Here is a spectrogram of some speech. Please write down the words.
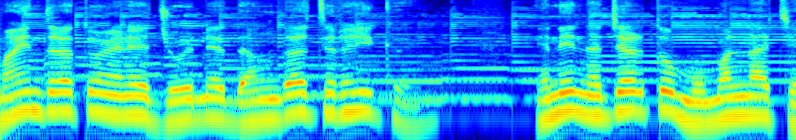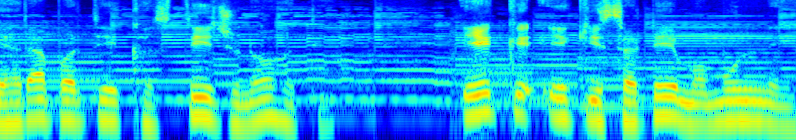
મહેન્દ્ર તો એણે જોઈને દંગ જ રહી ગયો. એની નજર તો મુમલના ચહેરા પરથી ખસતી જ નહોતી એક એકી સટે મમૂલને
